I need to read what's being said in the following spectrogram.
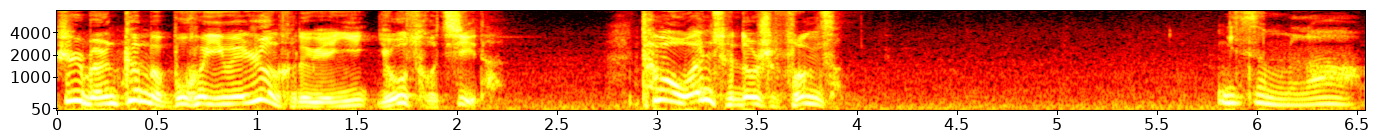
日本人根本不会因为任何的原因有所忌惮，他们完全都是疯子。你怎么了？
